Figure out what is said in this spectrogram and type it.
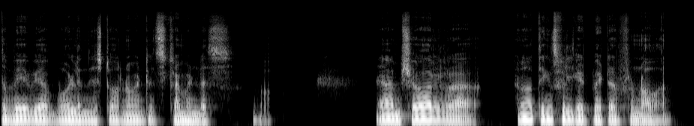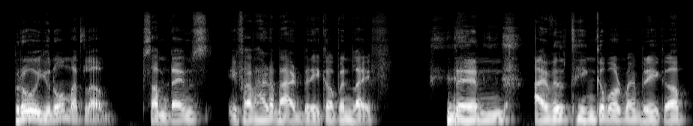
the way we have bowled in this tournament, it's tremendous. Yeah, I'm sure uh, you know things will get better from now on. Bro, you know, matlab, sometimes if I've had a bad breakup in life, then I will think about my breakup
